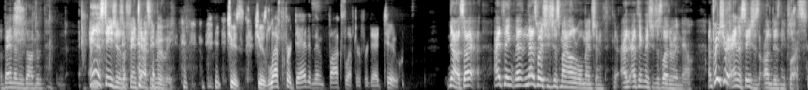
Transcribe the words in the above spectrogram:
abandoned, adopted. Anastasia is a fantastic movie. she was she was left for dead, and then Fox left her for dead too. No, so I I think that and that's why she's just my honorable mention. I, I think they should just let her in now. I'm pretty sure Anastasia's on Disney Plus.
